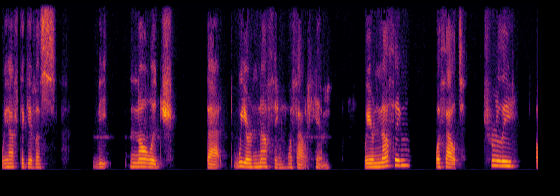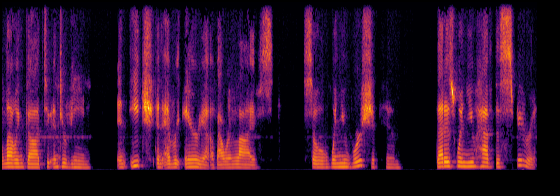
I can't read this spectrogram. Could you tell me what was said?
we have to give us the knowledge that we are nothing without Him. We are nothing without truly allowing God to intervene in each and every area of our lives. So, when you worship Him, that is when you have the Spirit,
